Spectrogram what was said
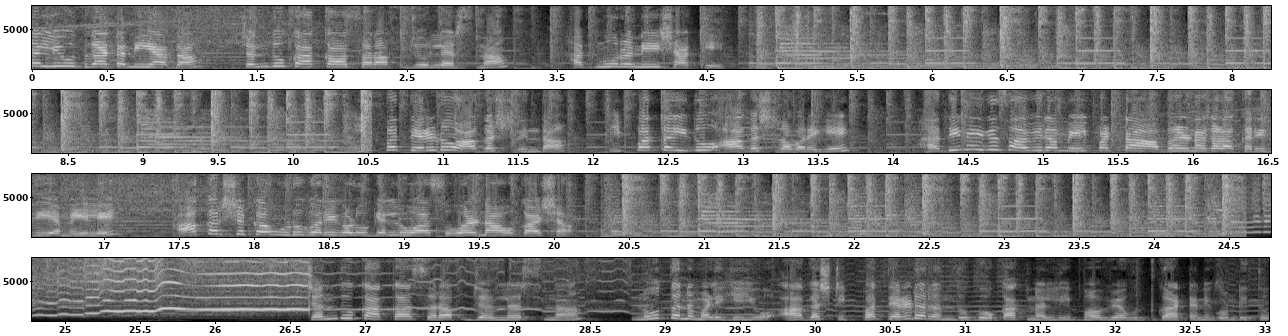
ಗೋಕಾಕ್ನಲ್ಲಿ ಉದ್ಘಾಟನೆಯಾದ ಚಂದು ಕಾಕಾ ಸರಾಫ್ ಜ್ಯುವೆಲ್ಲರ್ಸ್ನ ಹದಿಮೂರನೇ ಶಾಖೆ. ಇಪ್ಪತ್ತೆರಡು ಆಗಸ್ಟ್ರಿಂದ ಇಪ್ಪತ್ತೈದು ಆಗಸ್ಟ್ರವರೆಗೆ ಹದಿನೈದು ಸಾವಿರ ಮೇಲ್ಪಟ್ಟ ಆಭರಣಗಳ ಖರೀದಿಯ ಮೇಲೆ ಆಕರ್ಷಕ ಉಡುಗೊರೆಗಳು ಗೆಲ್ಲುವ ಸುವರ್ಣಾವಕಾಶ. ಚಂದು ಕಾಕಾ ಸರಫ್ ಜ್ಯುವೆಲ್ಲರ್ಸ್ನ ನೂತನ ಮಳಿಗೆಯು ಆಗಸ್ಟ್ ಇಪ್ಪತ್ತೆರಡರಂದು ಗೋಕಾಕ್ನಲ್ಲಿ ಭವ್ಯ ಉದ್ಘಾಟನೆಗೊಂಡಿತು.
